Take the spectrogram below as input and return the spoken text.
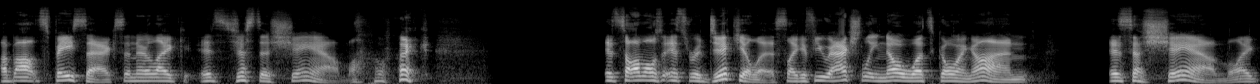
about SpaceX, and they're like, it's just a sham. like, it's almost, it's ridiculous. Like, if you actually know what's going on, it's a sham. Like,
